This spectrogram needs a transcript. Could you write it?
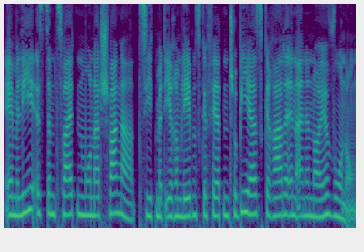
Emily ist im zweiten Monat schwanger, zieht mit ihrem Lebensgefährten Tobias gerade in eine neue Wohnung.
